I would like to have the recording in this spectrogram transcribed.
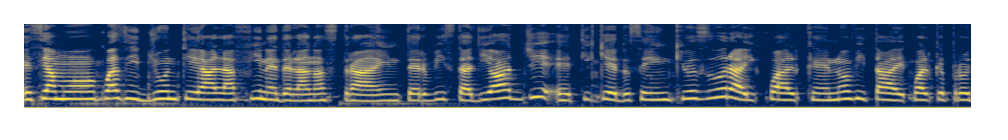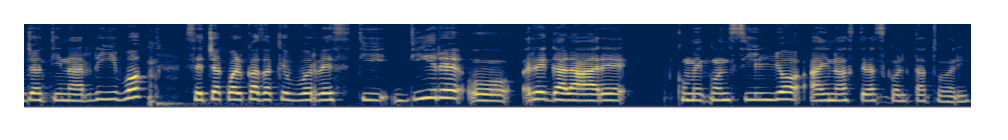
E siamo quasi giunti alla fine della nostra intervista di oggi e ti chiedo se in chiusura hai qualche novità e qualche progetto in arrivo, se c'è qualcosa che vorresti dire o regalare come consiglio ai nostri ascoltatori.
